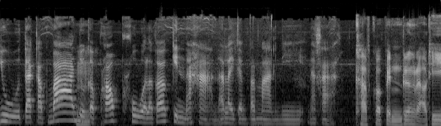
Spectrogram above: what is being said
อยู่แต่กับบ้านอืมอยู่กับครอบครัว แล้วก็กินอาหารอะไรกันประมาณนี้นะคะ ครับก็เป็นเรื่องราวที่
